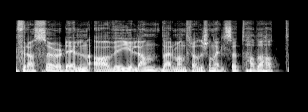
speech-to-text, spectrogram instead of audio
fra sørdelen av Jylland, der man tradisjonelt sett hadde hatt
